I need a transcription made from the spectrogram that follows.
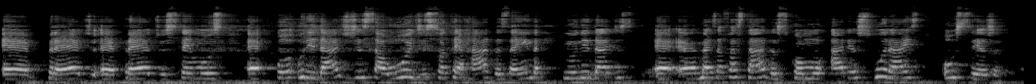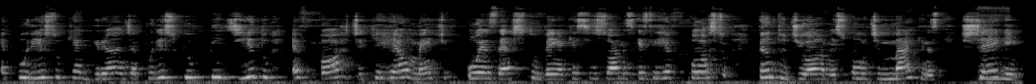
é, é, prédios, temos é, unidades de saúde soterradas ainda em unidades é, é, mais afastadas, como áreas rurais. Ou seja, é por isso que é grande, é por isso que o pedido é forte, que realmente o exército venha, que esses homens, que esse reforço, tanto de homens como de máquinas, cheguem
